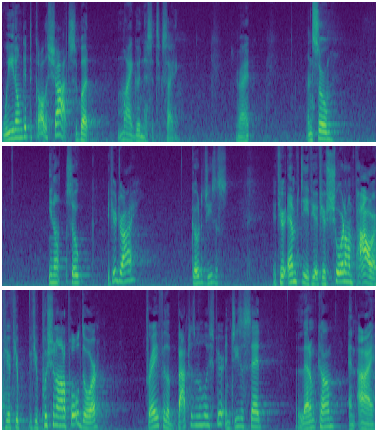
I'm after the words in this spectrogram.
We don't get to call the shots, but my goodness, it's exciting, right? And so, you know, so if you're dry, go to Jesus. If you're empty, if, you, if you're short on power, if you're, if, you're, if you're pushing on a pole door, pray for the baptism of the Holy Spirit. And Jesus said, Let him come, and I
